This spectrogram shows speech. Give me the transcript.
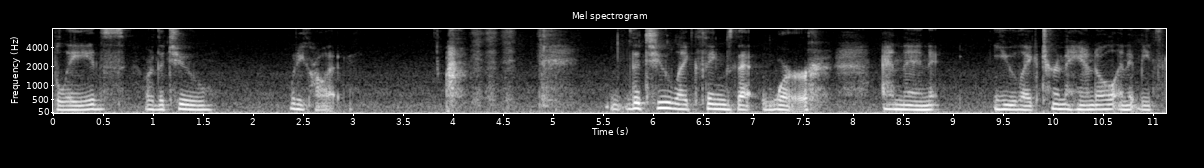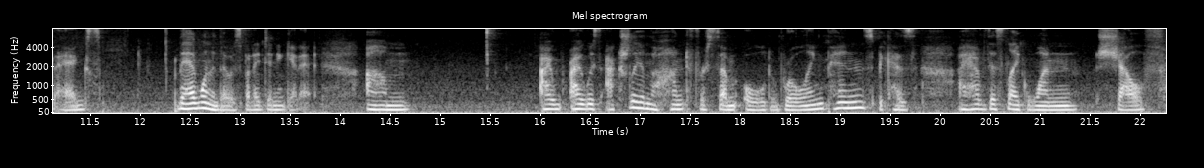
blades or the two, what do you call it? the two like things that were and then you like turn the handle and it beats the eggs. They had one of those, but I didn't get it. Um, I, I was actually on the hunt for some old rolling pins because I have this like one shelf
